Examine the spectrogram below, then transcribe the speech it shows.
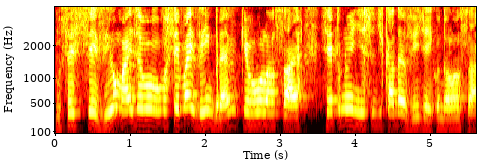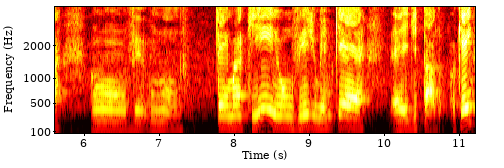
Não sei se você viu, mas eu, você vai ver em breve que eu vou lançar sempre no início de cada vídeo aí, quando eu lançar um, um tema aqui, um vídeo mesmo que é, é editado, ok?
